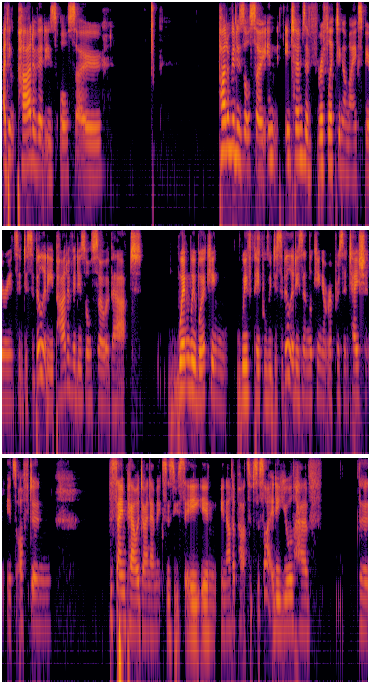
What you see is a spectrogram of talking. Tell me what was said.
I think part of it is also part of it is also in in terms of reflecting on my experience in disability part of it is also about when we're working with people with disabilities and looking at representation, it's often the same power dynamics as you see in, in other parts of society. You'll have the,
